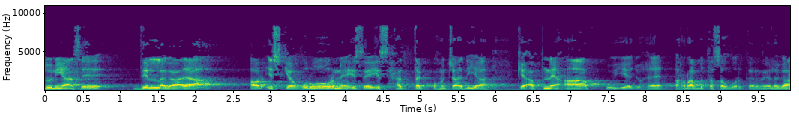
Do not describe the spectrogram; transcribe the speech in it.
دنیا سے دل لگایا اور اس کے غرور نے اسے اس حد تک پہنچا دیا کہ اپنے آپ کو یہ جو ہے رب تصور کرنے لگا،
